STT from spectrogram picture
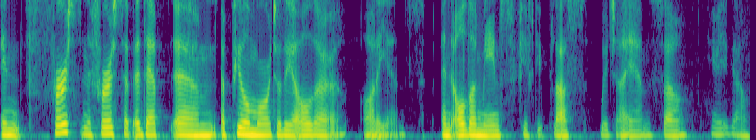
in first in the first step adapt um, appeal more to the older audience. And older means 50 plus which i am. So here you go.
